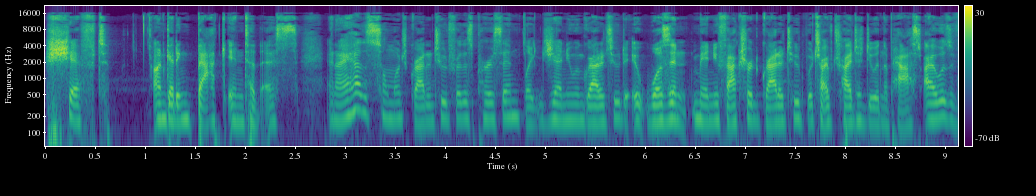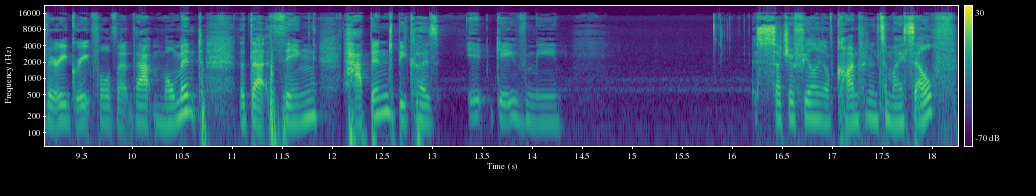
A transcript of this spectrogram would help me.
shift on getting back into this. And I had so much gratitude for this person, like genuine gratitude. It wasn't manufactured gratitude, which I've tried to do in the past. I was very grateful that that moment, that that thing happened because it gave me such a feeling of confidence in myself.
